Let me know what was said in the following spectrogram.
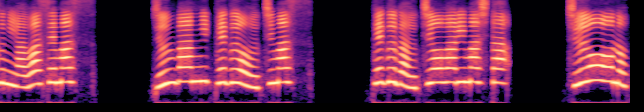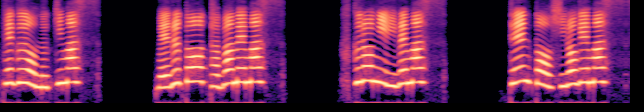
角に合わせます。順番にペグを打ちます。ペグが打ち終わりました。中央のペグを抜きます。ベルトを束ねます。袋に入れます。テントを広げます。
